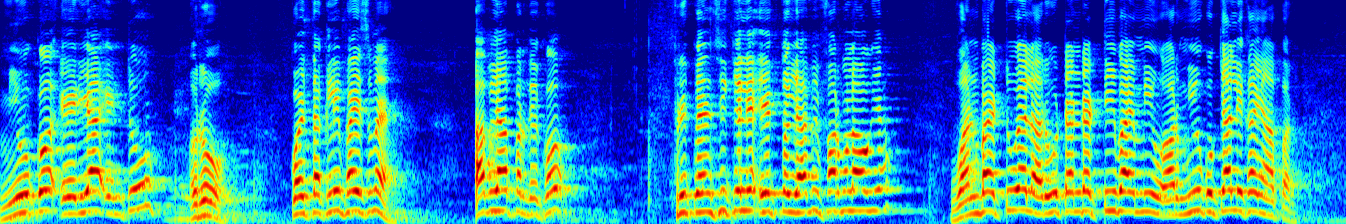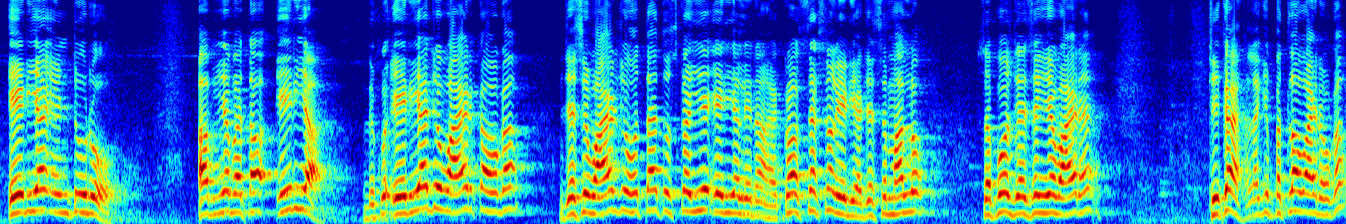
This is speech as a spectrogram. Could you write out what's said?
म्यू को एरिया इंटू रो कोई तकलीफ़ है इसमें? अब यहाँ पर देखो फ्रीक्वेंसी के लिए एक तो यह भी फॉर्मूला हो गया। One by two L root under T by mu और म्यू को क्या लिखा है यहाँ पर? एरिया इंटू रो अब ये बताओ एरिया देखो एरिया जो वायर का होगा, जैसे वायर जो होता है तो उसका ये एरिया लेना है क्रॉस सेक्शनल एरिया जैसे मान लो सपोज़ जैसे ये वायर है, ठीक है, हालाँकि पतला वायर होगा।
